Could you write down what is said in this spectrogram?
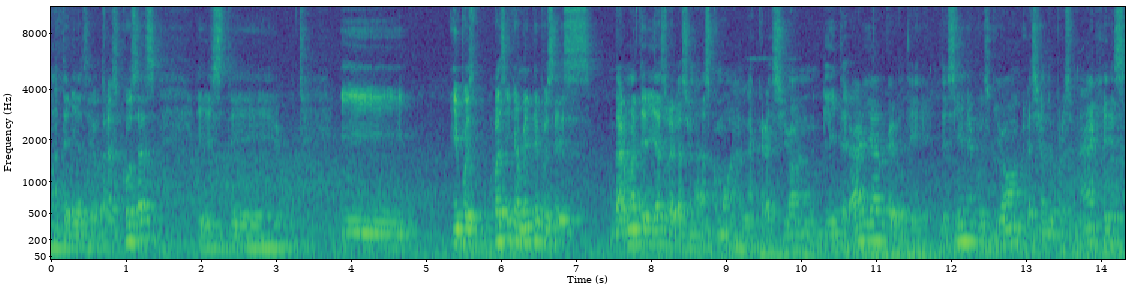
materias de otras cosas este y, y pues básicamente pues es dar materias relacionadas como a la creación literaria pero de, de cine pues guion creación de personajes.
